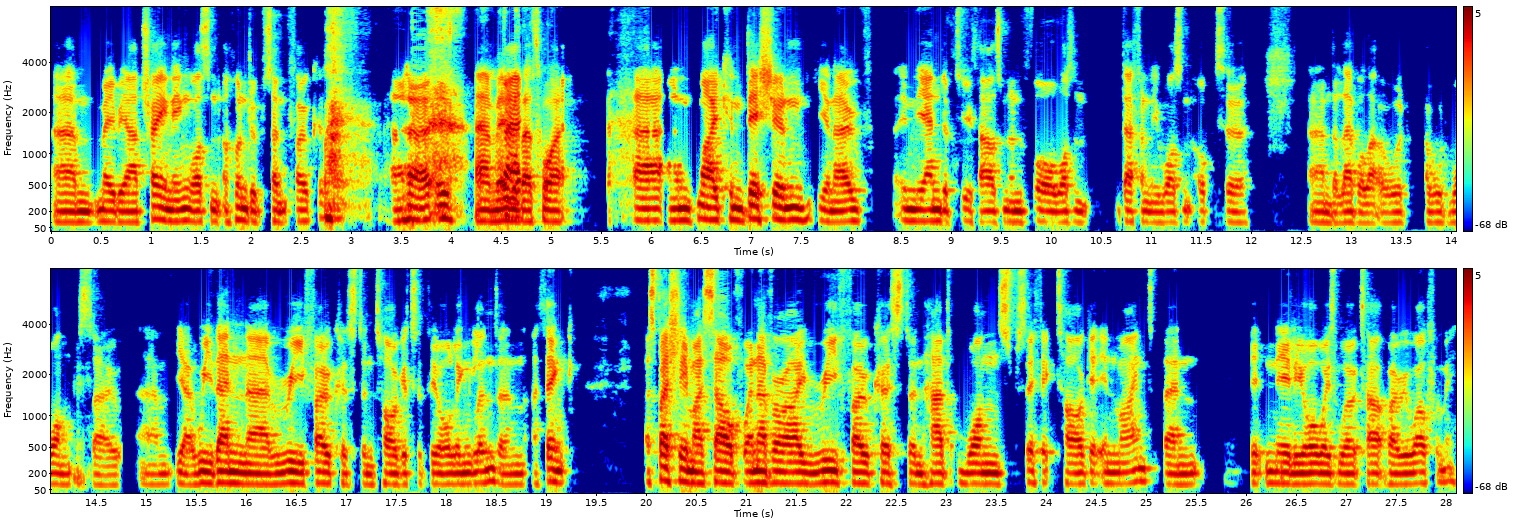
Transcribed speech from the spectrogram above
Um, maybe our training wasn't 100% focused. uh, uh, maybe that's why. Uh, and my condition, you know, in the end of 2004 wasn't definitely wasn't up to um, the level that I would I would want. So um, yeah, we then uh, refocused and targeted the All England, and I think especially myself, whenever I refocused and had one specific target in mind, then it nearly always worked out very well for me.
